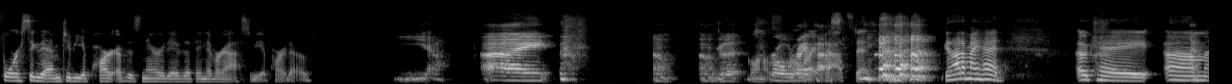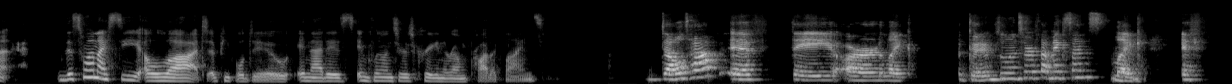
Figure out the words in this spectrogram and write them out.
forcing them to be a part of this narrative that they never asked to be a part of. Yeah. I I don't I don't get it. Go on, I'll Scroll, scroll right, right past, past it. Get out of my head. Okay. Um, this one I see a lot of people do, and that is influencers creating their own product lines. Double tap if they are like a good influencer, if that makes sense. Mhm. Like if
